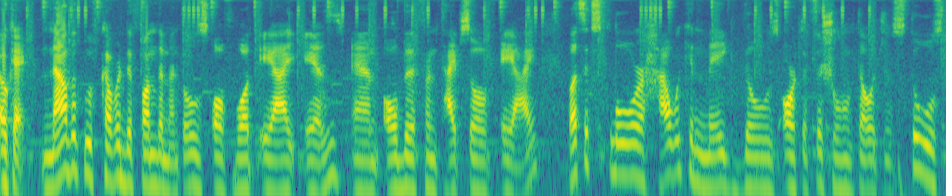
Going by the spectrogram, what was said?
Okay, now that we've covered the fundamentals of what AI is and all the different types of AI, let's explore how we can make those artificial intelligence tools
